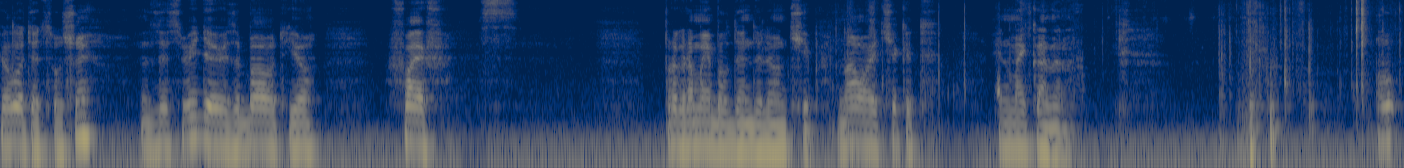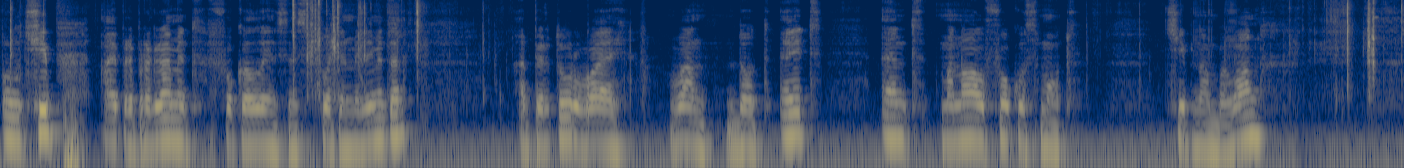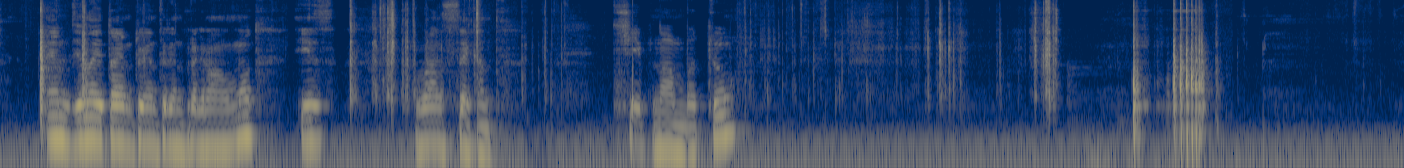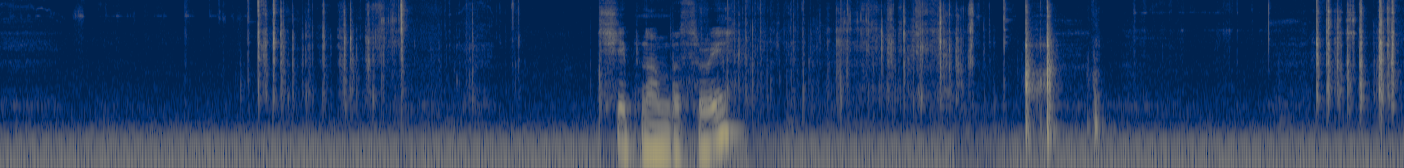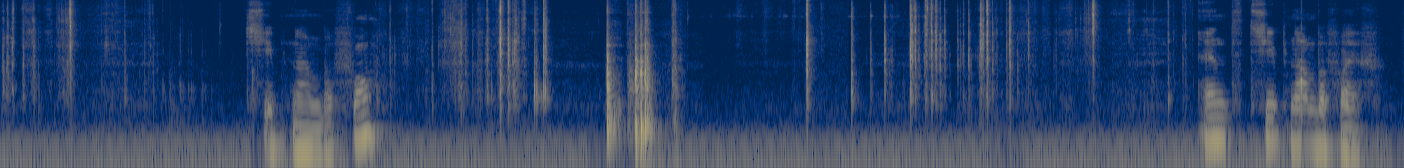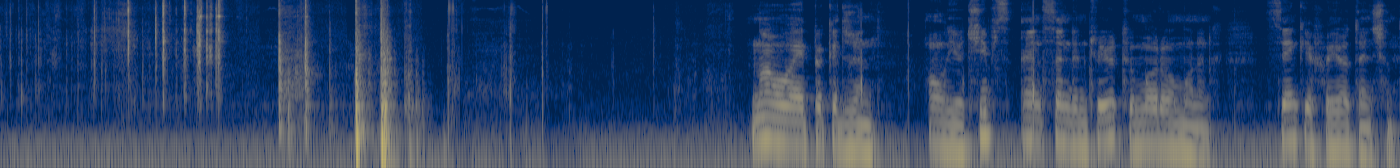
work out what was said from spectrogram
Hello Tetsushi. This video is about your 5 programmable Dandelion chip. Now I check it in my camera. All, chip I pre-programmed focal length is 14 millimeter, aperture Y 1.8 and manual focus mode. Chip number one and delay time to enter in programmable mode is one second. Chip number two. Chip number three chip number four. And chip number five. Now I packaging all your chips and send them to you tomorrow morning. Thank you for your attention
